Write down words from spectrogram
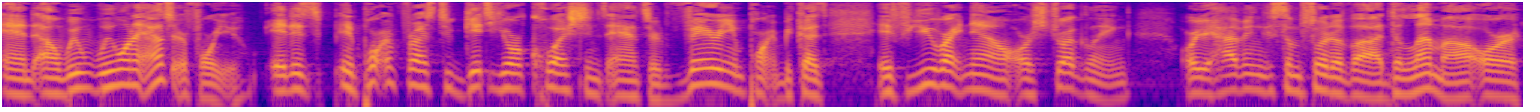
And uh, we, we want to answer it for you. It is important for us to get your questions answered. Very important because if you right now are struggling or you're having some sort of uh, dilemma or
